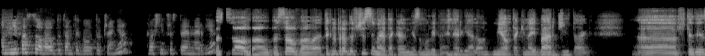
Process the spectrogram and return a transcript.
On nie pasował do tamtego otoczenia? Właśnie przez tę energię? Pasował, pasował. Tak naprawdę wszyscy mają taką niesamowitą energię, ale on miał taki najbardziej, tak? A wtedy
